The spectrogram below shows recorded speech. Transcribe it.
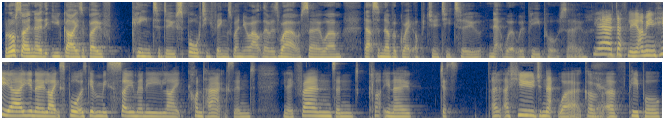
but also, I know that you guys are both keen to do sporty things when you're out there as well. So um, that's another great opportunity to network with people. So yeah, definitely. I mean, here, you know, like sport has given me so many like contacts and you know friends and you know just a, a huge network of Yeah. of people.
